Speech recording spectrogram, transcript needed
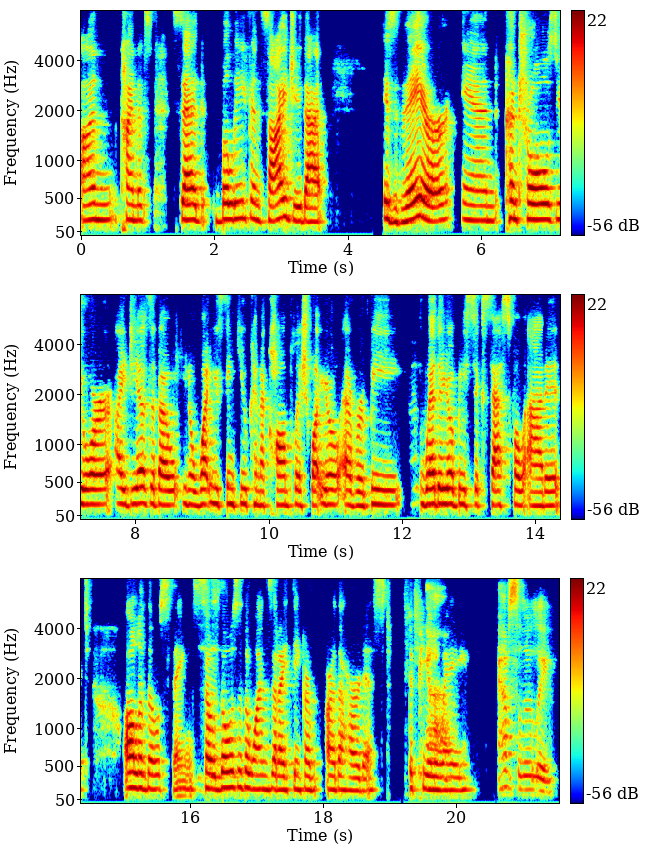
un kind of said belief inside you that is there and controls your ideas about you know what you think you can accomplish what you'll ever be whether you'll be successful at it all of those things. So those are the ones that i think are are the hardest to peel yeah, away. Absolutely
